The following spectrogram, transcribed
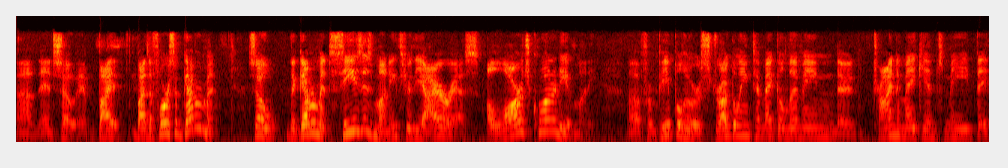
um, and so by by the force of government. So the government seizes money through the IRS, a large quantity of money, uh, from people who are struggling to make a living. They're trying to make ends meet. They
